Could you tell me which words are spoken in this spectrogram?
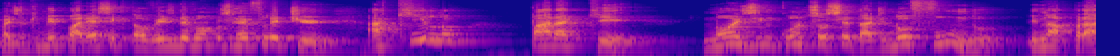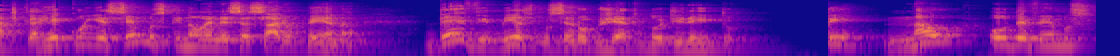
Mas o que me parece é que talvez devamos refletir aquilo para que nós, enquanto sociedade, no fundo e na prática, reconhecemos que não é necessário pena, deve mesmo ser objeto do direito penal ou devemos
